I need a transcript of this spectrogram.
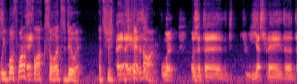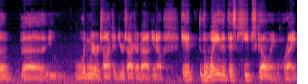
we both want to fuck, so let's do it. Let's just I- let's I- get I it on. What was it? The yesterday, the the uh, when we were talking, you were talking about you know it. The way that this keeps going, right,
